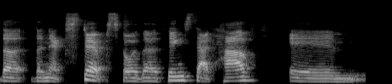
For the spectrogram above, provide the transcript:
the, the next steps or the things that have um,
